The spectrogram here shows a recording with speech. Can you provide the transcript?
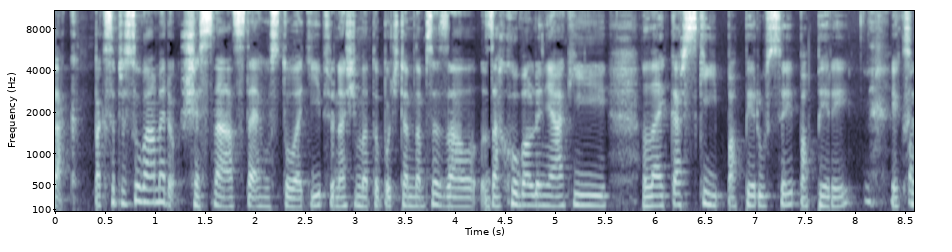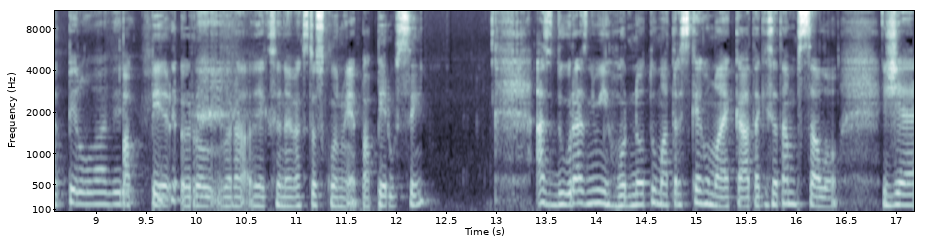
Tak, pak se přesouváme do 16. století. Před naším letopočtem tam se za, zachovaly nějaký lékařský papirusy, papíry. Jak se, papír, ro, jak se nevím, jak se to sklonuje, papirusy a zdůrazňují hodnotu materského mléka, taky se tam psalo, že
